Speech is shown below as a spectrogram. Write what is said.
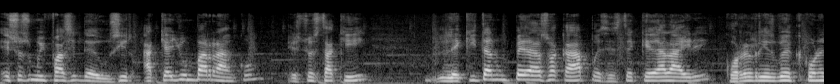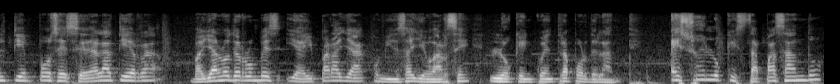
eso es muy fácil de deducir, aquí hay un barranco, esto está aquí, le quitan un pedazo acá, pues este queda al aire, corre el riesgo de que con el tiempo se ceda a la tierra, vayan los derrumbes y ahí para allá comienza a llevarse lo que encuentra por delante. Eso es lo que está pasando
